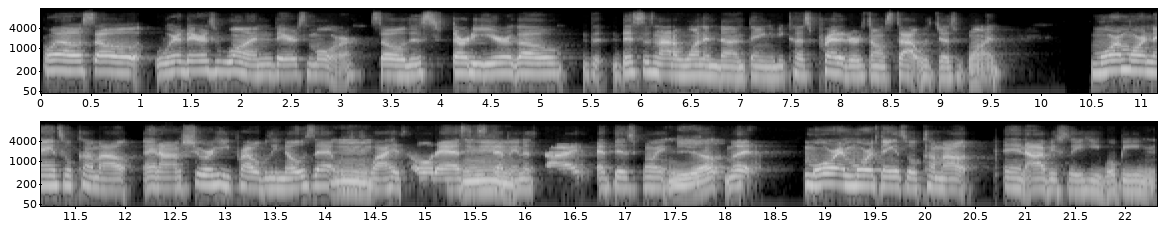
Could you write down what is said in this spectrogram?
Well, so where there's one, there's more. So this 30 year ago, th- this is not a one and done thing because predators don't stop with just one. More and more names will come out, and I'm sure he probably knows that, mm. which is mm. why his old ass mm. is stepping aside at this point. Yep. But more and more things will come out, and obviously he will be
